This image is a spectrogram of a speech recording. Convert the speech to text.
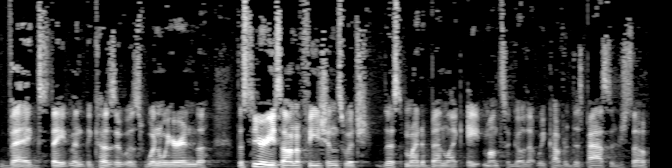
vague statement because it was when we were in the, the series on Ephesians, which this might have been like eight months ago that we covered this passage. So,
